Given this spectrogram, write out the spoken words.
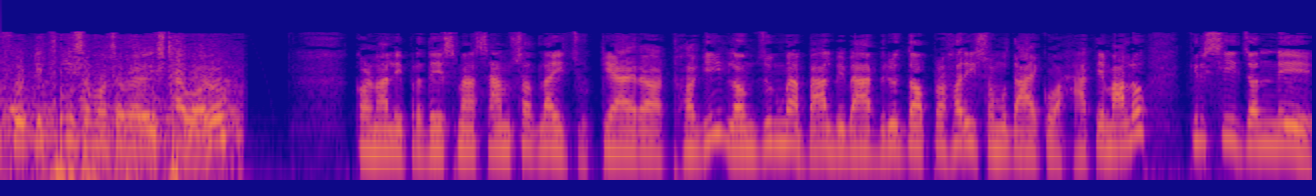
फोर्टी थ्रीसम्म छ मेरो स्टाफहरू। कर्णाली प्रदेशमा सांसदलाई झुक्क्याएर ठगी लमजुङमा बाल विवाह विरूद्ध प्रहरी समुदायको हातेमालो कृषिजन्य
